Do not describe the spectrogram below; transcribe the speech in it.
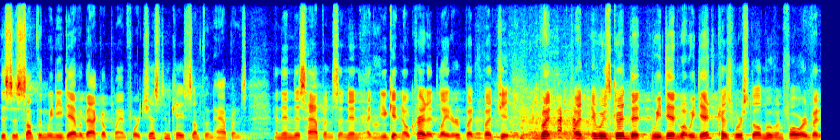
This is something we need to have a backup plan for, just in case something happens. And then this happens, and then I- uh-huh. you get no credit later, but, but, you, but, but it was good that we did what we did, because we're still moving forward. But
